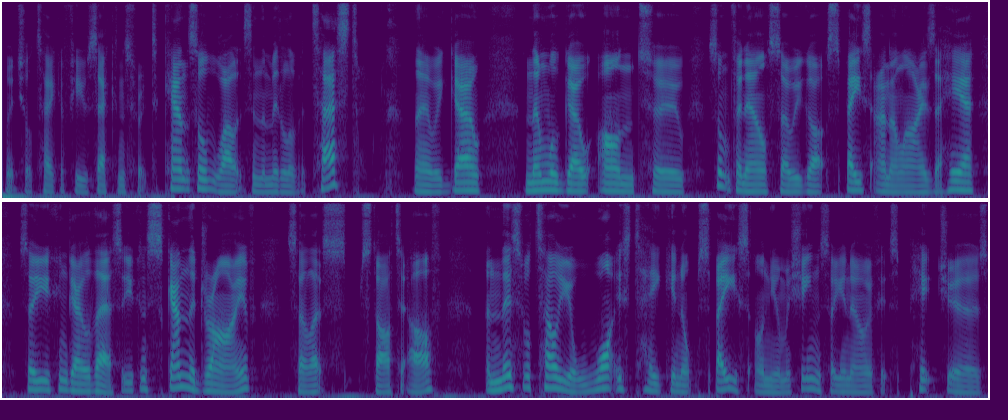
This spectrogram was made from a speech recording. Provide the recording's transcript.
which will take a few seconds for it to cancel while it's in the middle of a test. There we go. And then we'll go on to something else. So we've got Space Analyzer here. So you can go there. So you can scan the drive. So let's start it off and this will tell you what is taking up space on your machine. So you know if it's pictures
